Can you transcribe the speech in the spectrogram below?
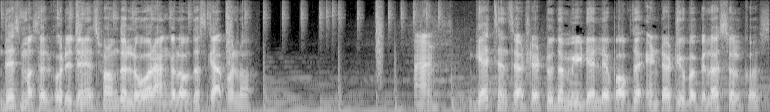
This muscle originates from the lower angle of the scapula and gets inserted to the medial lip of the intertubercular sulcus.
